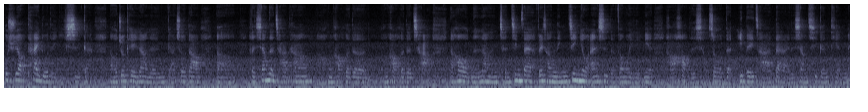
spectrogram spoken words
不需要太多的仪式感，然后就可以让人感受到，呃，很香的茶汤，很好喝的。很好喝的茶，然后能让人沉浸在非常宁静又安适的氛围里面，好好的享受的一杯茶带来的香气跟甜美。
